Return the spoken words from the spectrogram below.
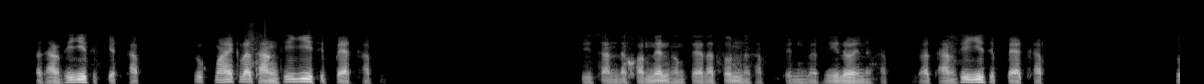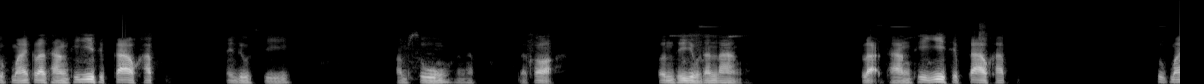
ำกระถางที่ยี่สิบเจ็ดครับ ลูกไม้กระถางที่ยี่สิบแปดครับ สีสันและความแน่นของแต่ละต้นนะครับ เป็นแบบนี้เลยนะครับ กระถางที่ยี่สิบแปดครับ ลูกไม้กระถางที่ยี่สิบเก้าครับ ให้ดูสีความสูงนะครับ แล้วก็ต้นที่อยู่ด้านล่าง กระถางที่ยี่สิบเก้าครับ ลูกไม้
